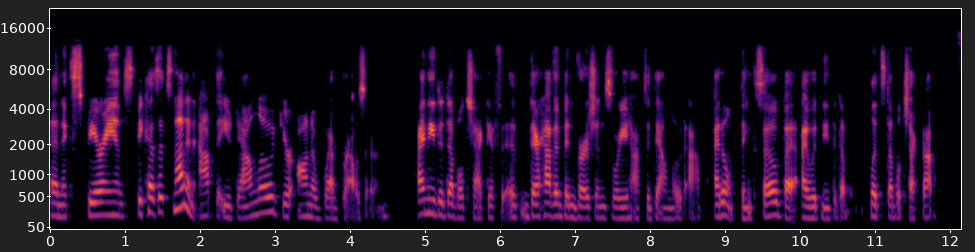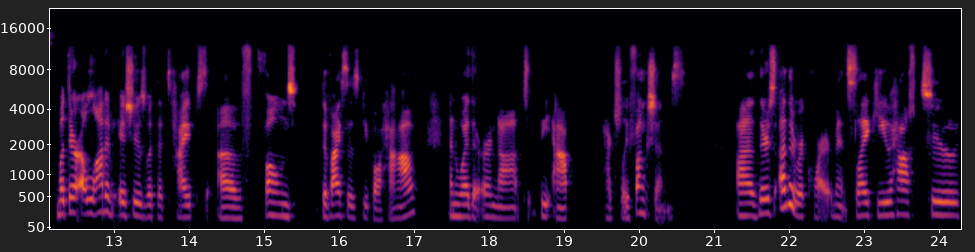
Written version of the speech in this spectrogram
an experience because it's not an app that you download, you're on a web browser. I need to double check if, if, there haven't been versions where you have to download app. I don't think so, but I would need to double let's double check that. But there are a lot of issues with the types of phones devices people have and whether or not the app actually functions. Uh, there's other requirements like you have to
